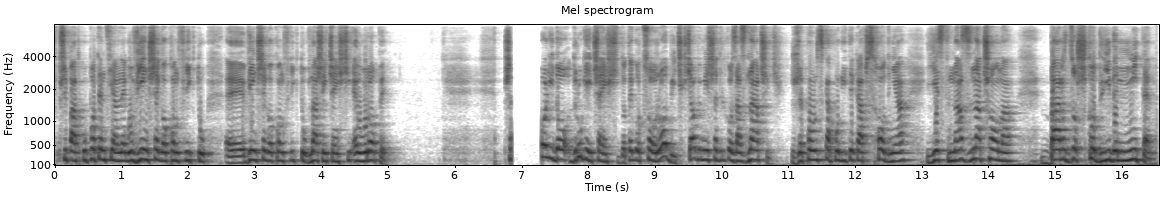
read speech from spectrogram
w przypadku potencjalnego większego konfliktu, większego konfliktu w naszej części Europy do drugiej części, do tego co robić, chciałbym jeszcze tylko zaznaczyć, że polska polityka wschodnia jest naznaczona bardzo szkodliwym mitem.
